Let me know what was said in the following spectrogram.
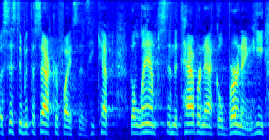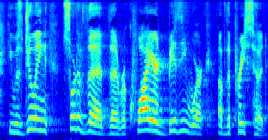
assisted with the sacrifices. He kept the lamps in the tabernacle burning. He, he was doing sort of the, the required busy work of the priesthood.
